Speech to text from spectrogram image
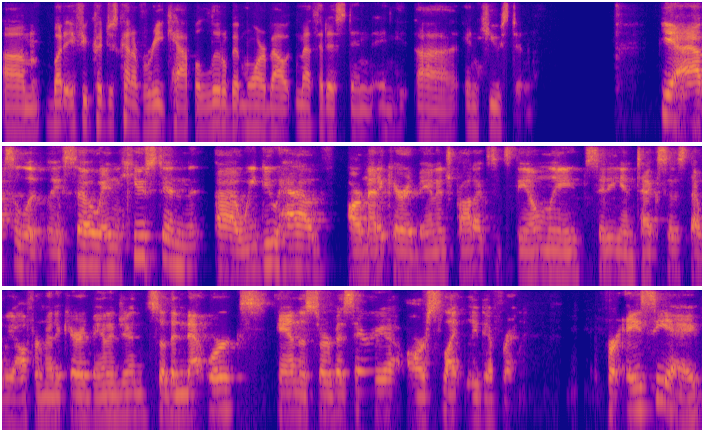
Um, but if you could just kind of recap a little bit more about Methodist in in uh, in Houston. Yeah, absolutely. So in Houston, uh, we do have our Medicare Advantage products. It's the only city in Texas that we offer Medicare Advantage in. So the networks and the service area are slightly different. For ACA,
